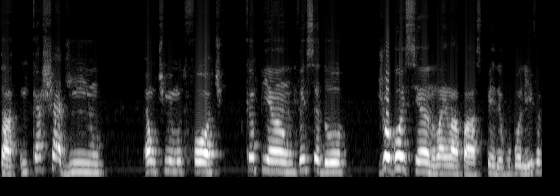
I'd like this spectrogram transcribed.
tá encaixadinho, é um time muito forte, campeão, vencedor, Jogou esse ano lá em La Paz, perdeu para o Bolívar.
